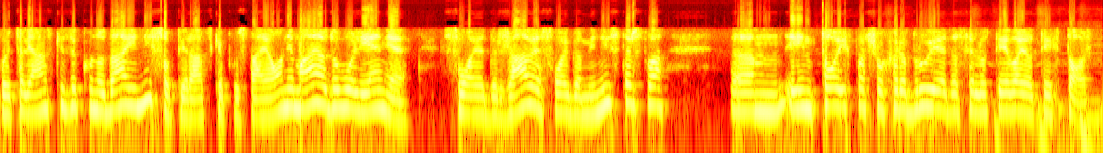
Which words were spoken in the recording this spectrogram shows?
po italijanski zakonodaji niso piratske postaje. Oni imajo dovoljenje svoje države, svojega ministerstva, um, in to jih pač ohrabruje, da se lotevajo teh tožb.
